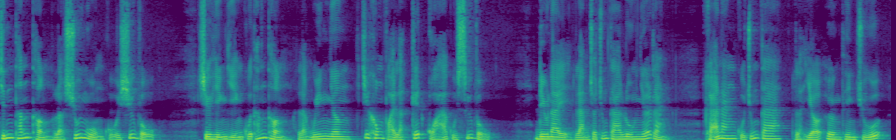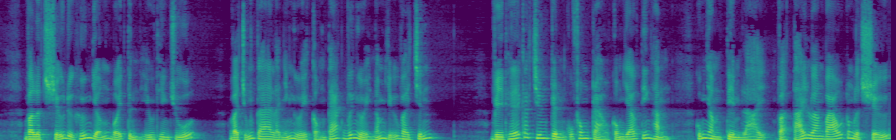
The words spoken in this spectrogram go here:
chính Thánh Thần là suối nguồn của sứ vụ. Sự hiện diện của Thánh Thần là nguyên nhân chứ không phải là kết quả của sứ vụ. Điều này làm cho chúng ta luôn nhớ rằng khả năng của chúng ta là do ơn Thiên Chúa và lịch sử được hướng dẫn bởi tình yêu Thiên Chúa và chúng ta là những người cộng tác với người nắm giữ vai chính. Vì thế, các chương trình của phong trào công giáo tiến hành cũng nhằm tìm lại và tái loan báo trong lịch sử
